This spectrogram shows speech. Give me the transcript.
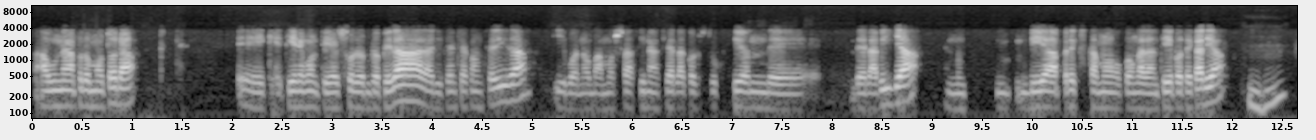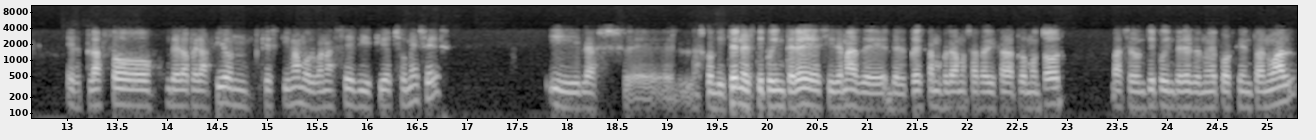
a una promotora eh, que tiene bueno, el suelo en propiedad, la licencia concedida, y bueno, vamos a financiar la construcción de, de la villa en un vía préstamo con garantía hipotecaria. El plazo de la operación que estimamos van a ser 18 meses y las, eh, las condiciones, tipo de interés y demás del préstamo que le vamos a realizar al promotor va a ser un tipo de interés del 9% anual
